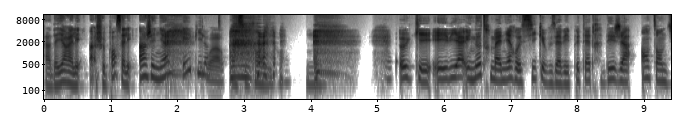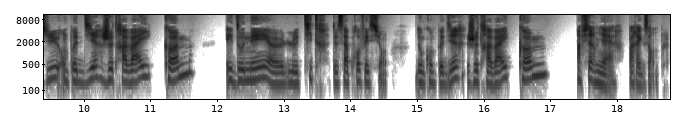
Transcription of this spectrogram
Alors, D'ailleurs, elle est, je pense, elle est ingénieure et pilote. Libre. Mm. Ok, et il y a une autre manière aussi que vous avez peut-être déjà entendue. On peut dire je travaille comme et donner euh, le titre de sa profession. Donc on peut dire je travaille comme infirmière, par exemple.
